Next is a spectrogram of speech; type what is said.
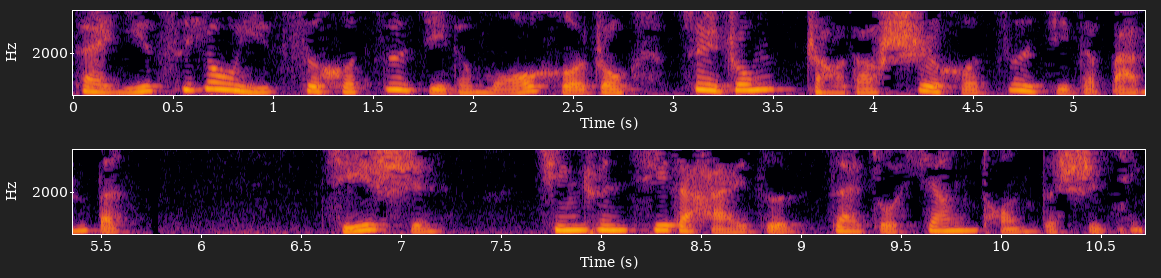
在一次又一次和自己的磨合中，最终找到适合自己的版本。其实。青春期的孩子在做相同的事情，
